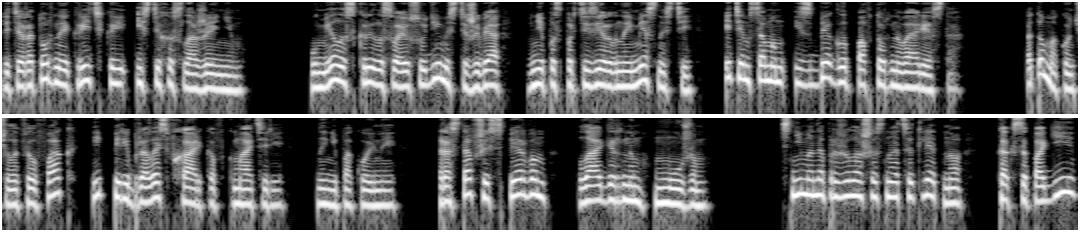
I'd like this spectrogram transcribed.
литературной критикой и стихосложением. Умело скрыла свою судимость, живя в непаспортизированной местности, и тем самым избегла повторного ареста. Потом окончила филфак и перебралась в Харьков к матери, ныне покойной, расставшись с первым лагерным мужем. С ним она прожила 16 лет, но, как сапоги,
